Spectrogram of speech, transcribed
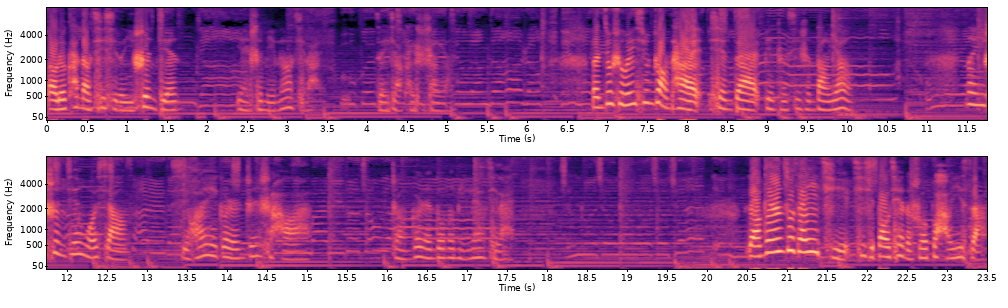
老刘看到七喜的一瞬间，眼神明亮起来，嘴角开始上扬。本就是微醺状态，现在变成心神荡漾。那一瞬间，我想，喜欢一个人真是好啊，整个人都能明亮起来。两个人坐在一起，七喜抱歉地说：“不好意思啊，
